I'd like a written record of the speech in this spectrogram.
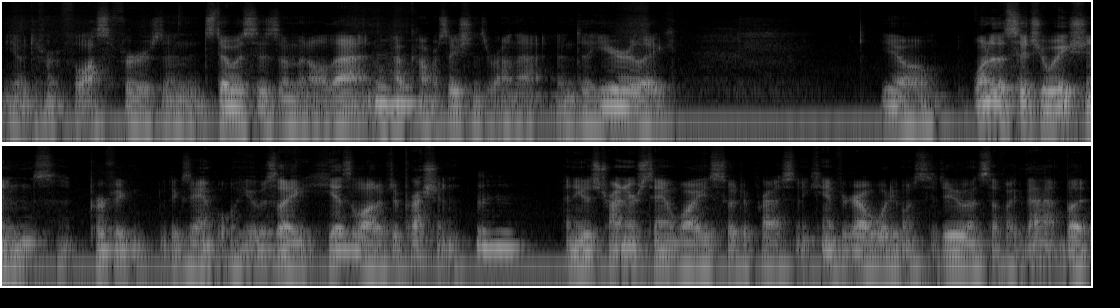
you know different philosophers and Stoicism and all that, and we'll have Mhm. conversations around that. And to hear like, you know, one of the situations, perfect example. He was like he has a lot of depression hmm and he was trying to understand why he's so depressed and he can't figure out what he wants to do and stuff like that but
